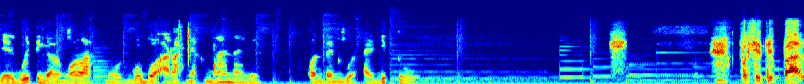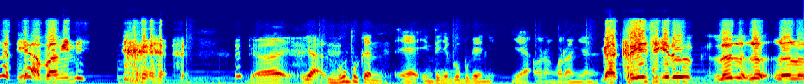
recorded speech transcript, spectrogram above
Ya gue tinggal ngolah mau gue bawa arahnya ke mana nih? Konten gue kayak gitu positif banget ya abang ini. Ya, ya gue bukan ya intinya gue bukan ya orang-orang yang gak cringe gitu. Lu lu lu lu, lu,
